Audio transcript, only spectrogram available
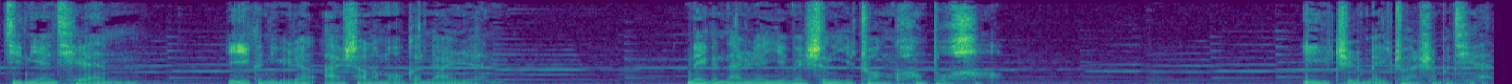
几年前，一个女人爱上了某个男人。那个男人因为生意状况不好。一直没赚什么钱。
